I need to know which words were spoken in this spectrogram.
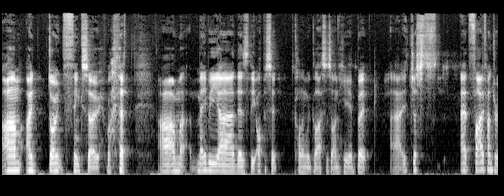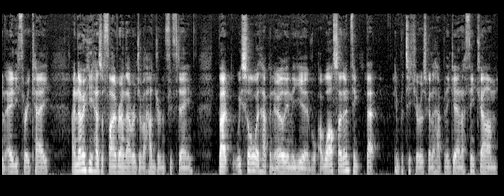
Um, I don't think so. um, maybe uh, there's the opposite Collingwood glasses on here, but uh, just at 583k, I know he has a five round average of 115. But we saw what happened early in the year. Whilst I don't think that in particular is going to happen again, I think um,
